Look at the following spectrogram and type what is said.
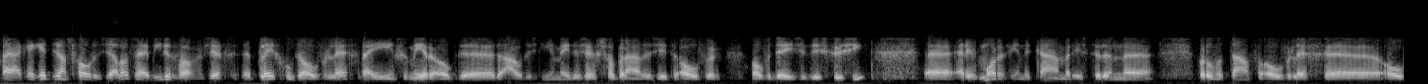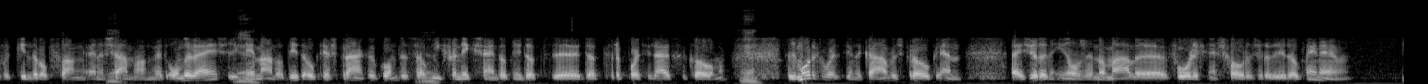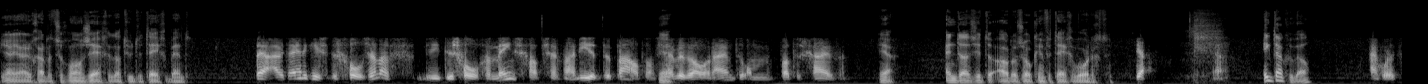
Nou ja, kijk, het is aan scholen zelf. Wij hebben in ieder geval gezegd, pleeg goed overleg. Wij informeren ook de, de ouders die in medezeggenschapsraden zitten over, over deze discussie. Uh, er is morgen in de Kamer is er een... Uh, waaronder tafeloverleg over kinderopvang en een ja. samenhang met onderwijs. Dus ik neem aan dat dit ook ter sprake komt. Het zal ja. niet voor niks zijn dat nu dat, dat rapport is uitgekomen. Dus morgen wordt het in de Kamer besproken en wij zullen in onze normale voorlichting en scholen zullen we dit ook meenemen. Ja, ja, u gaat het zo gewoon zeggen dat u er tegen bent. Ja, uiteindelijk is het de school zelf, de schoolgemeenschap, zeg maar, die het bepaalt. Want ze hebben wel ruimte om wat te schuiven. Ja, en daar zitten ouders ook in vertegenwoordigd. Ja. ja. Ik dank u wel. Akkoord.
